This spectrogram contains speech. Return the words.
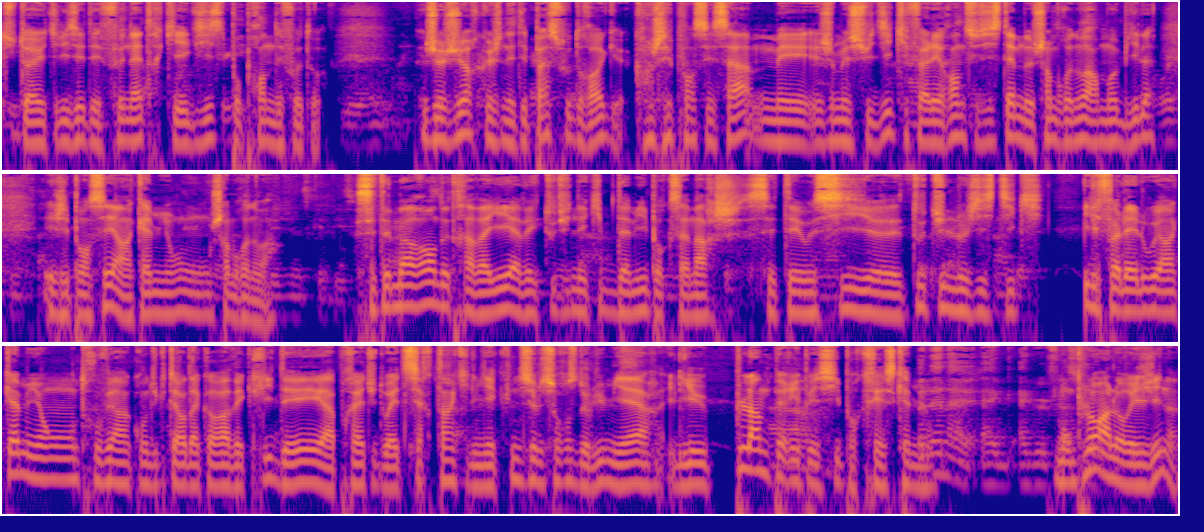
Tu dois utiliser des fenêtres qui existent pour prendre des photos. Je jure que je n'étais pas sous drogue quand j'ai pensé ça, mais je me suis dit qu'il fallait rendre ce système de chambre noire mobile, et j'ai pensé à un camion chambre noire. C'était marrant de travailler avec toute une équipe d'amis pour que ça marche. C'était aussi euh, toute une logistique. Il fallait louer un camion, trouver un conducteur d'accord avec l'idée, après tu dois être certain qu'il n'y ait qu'une seule source de lumière. Il y a eu plein de péripéties pour créer ce camion. Mon plan à l'origine,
